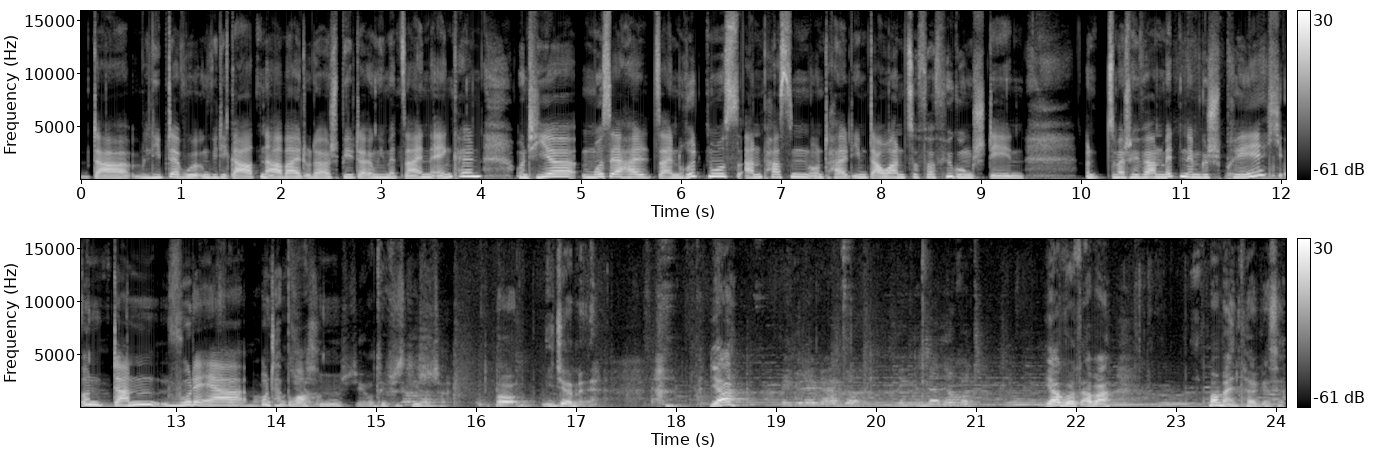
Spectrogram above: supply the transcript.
da liebt er wohl irgendwie die Gartenarbeit oder spielt da irgendwie mit seinen Enkeln. Und hier muss er halt seinen Rhythmus anpassen und halt ihm dauernd zur Verfügung stehen. Und zum Beispiel, wir waren mitten im Gespräch und dann wurde er unterbrochen. O, idziemy. Ja? Ja gut, aber Moment, Herr Gessel.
